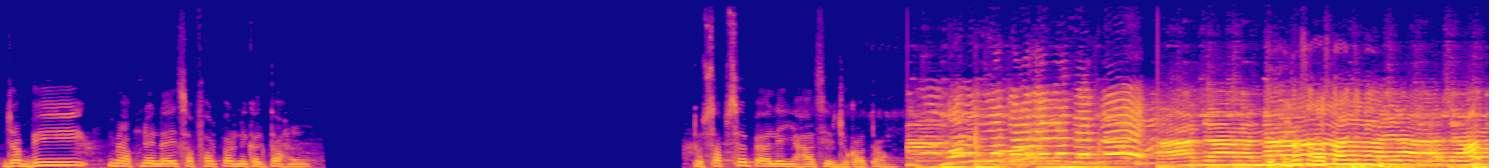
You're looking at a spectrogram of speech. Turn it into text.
जब भी मैं अपने नए सफ़र पर निकलता हूँ तो सबसे पहले यहाँ से झुकाता हूँ। इधर से रास्ता है कि नहीं?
